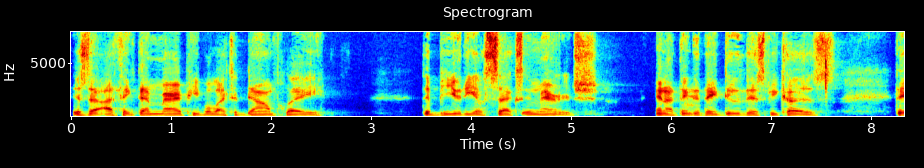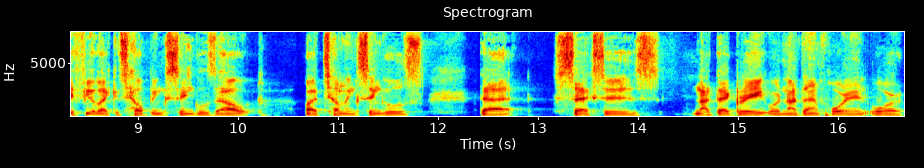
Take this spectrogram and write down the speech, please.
is that I think that married people like to downplay the beauty of sex in marriage, and I think that they do this because they feel like it's helping singles out by telling singles that sex is not that great or not that important or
